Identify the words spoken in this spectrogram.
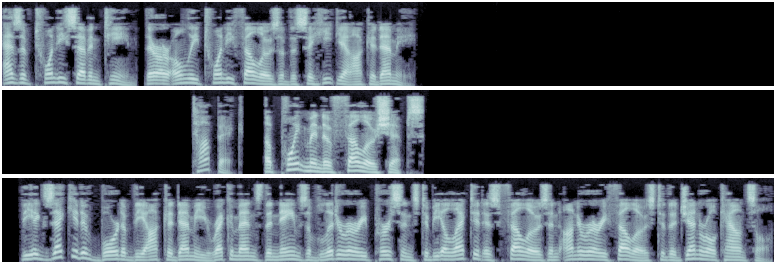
As of 2017, there are only 20 fellows of the Sahitya Akademi. Appointment of fellowships The Executive Board of the Academy recommends the names of literary persons to be elected as Fellows and Honorary Fellows to the General Council.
